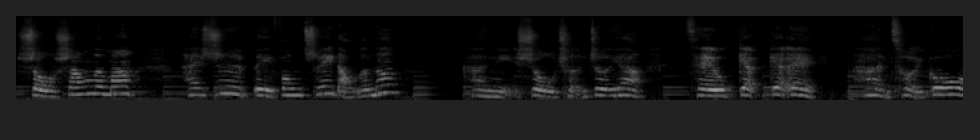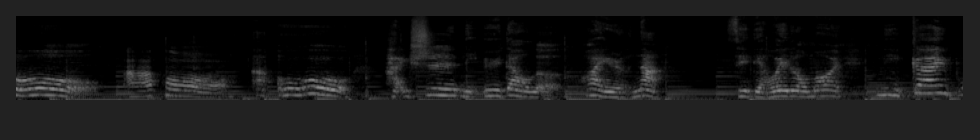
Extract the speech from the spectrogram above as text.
受伤了吗？还是被风吹倒了呢？看你瘦成这样，超夹夹的，很脆高哦。阿婆，啊哦，还是你遇到了坏人呐？谁掉位老妹，你该不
